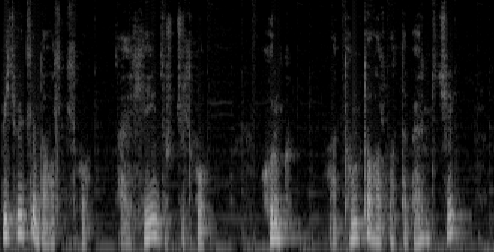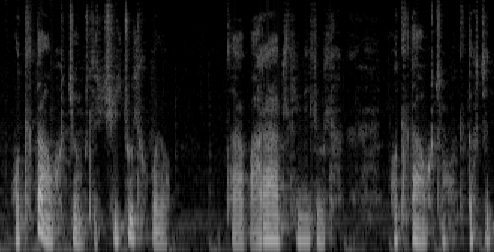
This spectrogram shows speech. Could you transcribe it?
бич байдлын доголдолгүй. За эрхийн зөрчилгүй хөрөнгө төвөнтэй холбоотой баримтчийг худалдаа авахчийн өмчлөж шилжүүлэх буюу за бараа бэлтгэн нийлүүлэх худалдаа авахч нь худалдагчид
